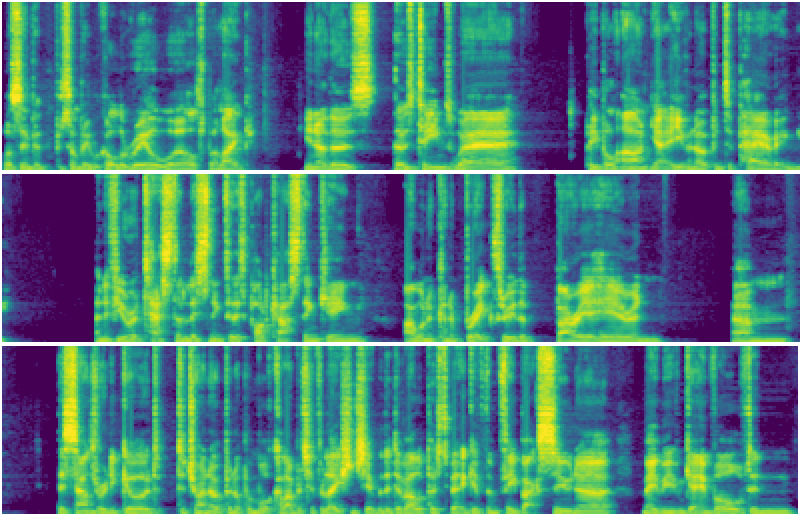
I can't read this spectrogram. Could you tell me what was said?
what some, some people call the real world, but like you know those those teams where people aren't yet even open to pairing and if you're a tester listening to this podcast thinking, I want to kind of break through the barrier here and um, this sounds really good to try and open up a more collaborative relationship with the developers to better give them feedback sooner, maybe even get involved in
